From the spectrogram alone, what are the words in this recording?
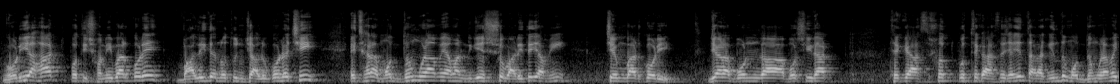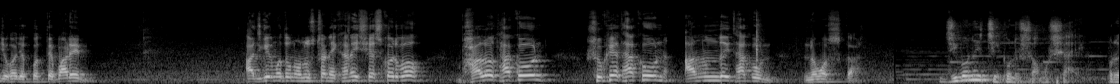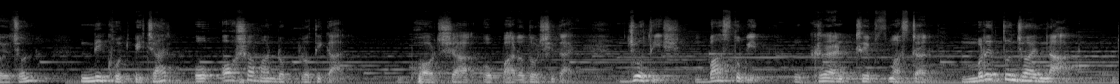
গড়িয়াহাট প্রতি শনিবার করে, বালিতে নতুন চালু করেছি। এছাড়া মধ্যমগ্রামে আমার নিজস্ব বাড়িতেই আমি চেম্বার করি। যারা বনগা, বসিরহাট থেকে আসতে সোদপুর থেকে আসতে চাইছেন, তারা কিন্তু মধ্যমগ্রামে যোগাযোগ করতে পারেন। আজকের মতন অনুষ্ঠান এখানেই শেষ করব। ভালো থাকুন, সুখে থাকুন আনন্দই থাকুন। নমস্কার। জীবনের যে কোনো সমস্যায় প্রয়োজন, নিখুঁত বিচার ও অসামান্য প্রতিকার। ভরসা ও পারদর্শিতায় জ্যোতিষ, বাস্তুবিদ, grand trips master Mrityunjoy Nag.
